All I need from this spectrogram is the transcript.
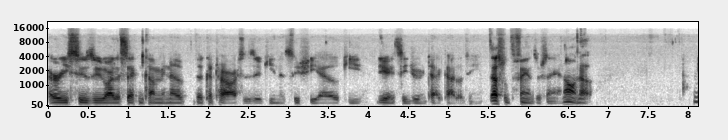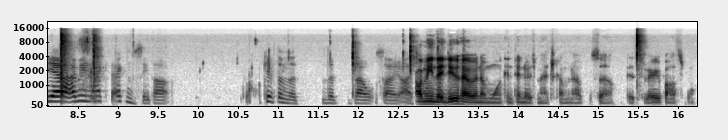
Arisuzu are the second coming of the Kotaro Suzuki and Atsushi Aoki GHC Dream Tag Title team. That's what the fans are saying. I don't know. Yeah, I mean I, I can see that. Give them the the belts. I I, I mean, they do have a number one contenders match coming up, so it's very possible.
